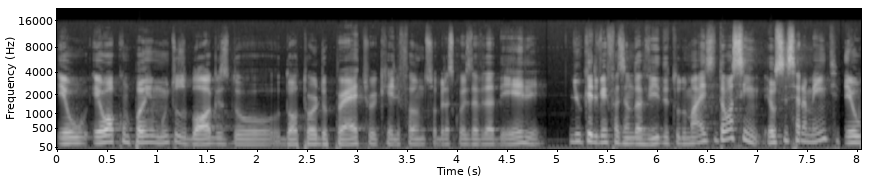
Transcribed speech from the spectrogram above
eu, eu acompanho muitos blogs do, do autor do Patrick, ele falando sobre as coisas da vida dele e o que ele vem fazendo da vida e tudo mais. Então, assim, eu sinceramente, eu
